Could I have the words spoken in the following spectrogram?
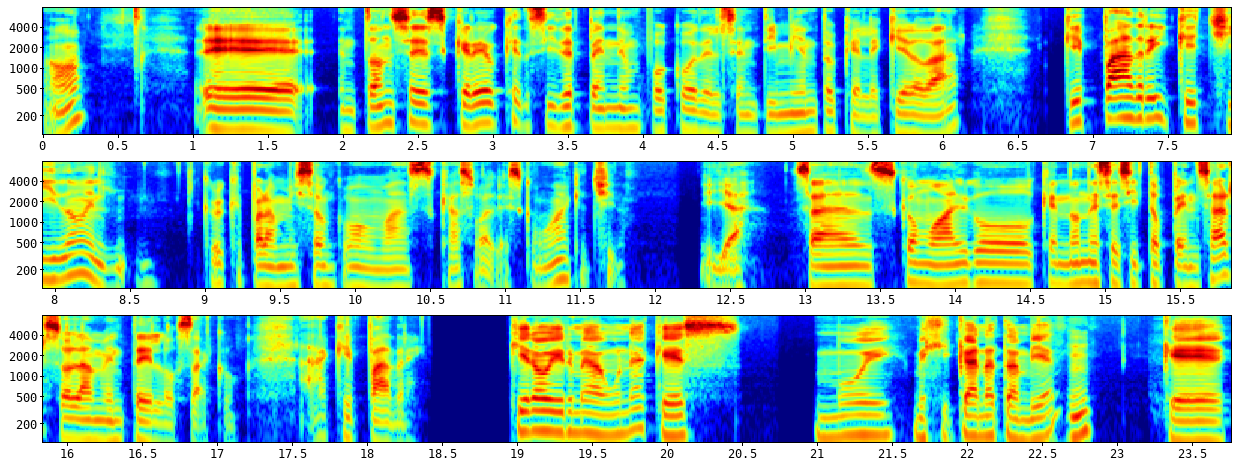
¿no? Eh, entonces creo que sí depende un poco del sentimiento que le quiero dar. Qué padre y qué chido. el- creo que para mí son como más casuales, como, ah, qué chido. Y ya. O sea, es como algo que no necesito pensar, solamente lo saco. Ah, qué padre. Quiero irme a una que es muy mexicana también, que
